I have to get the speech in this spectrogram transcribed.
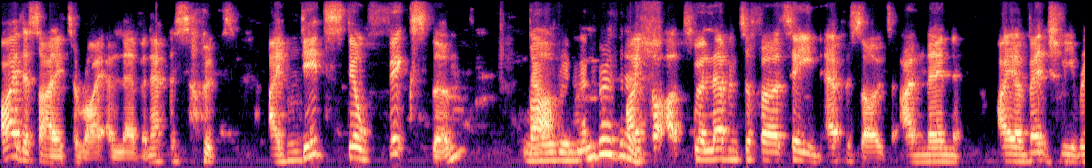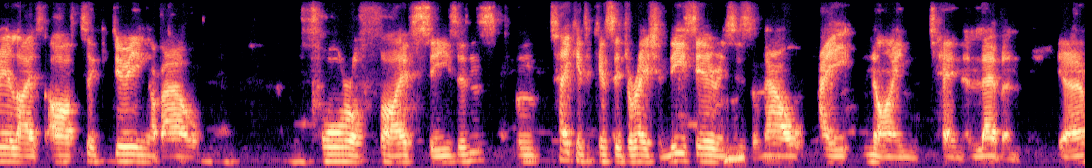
I decided to write eleven episodes. I Mhm. did still fix them. Now remember this. I got up to 11 to 13 episodes, and then I eventually realized after doing about four or five seasons, um, take into consideration these series are now 8, 9, 10, 11. Yeah.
